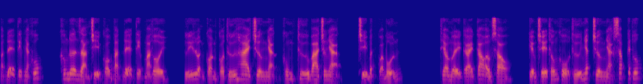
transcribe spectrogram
Bắt đệ tịp nhạc khúc, không đơn giản chỉ có bắt đệ tịp mà thôi, lý luận còn có thứ hai chương nhạc cùng thứ ba chương nhạc, chỉ bất quá bốn theo mấy cái cao âm sau, kiềm chế thống khổ thứ nhất chương nhạc sắp kết thúc,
